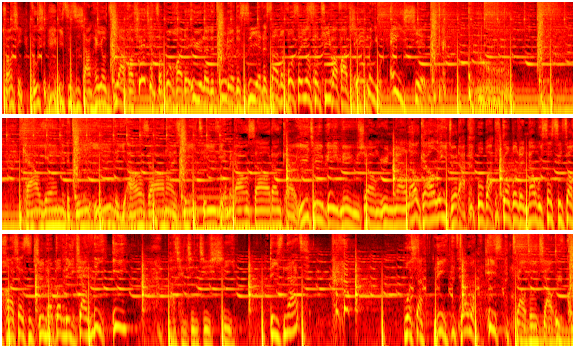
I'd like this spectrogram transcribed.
重新、复习，一次次想黑又自然跑，学前走破坏的娱乐的主流的视野，能上的货色用色体把法界没有 A 线。考验你的记忆力，熬造那些 CT，还没动靠一击毙命，像酝酿脑壳里最大，我外 Go bowling now we so see 走好像是奇诺本利奖利益，八千经济系，These nuts。我想你懂我意思，跳脱教育框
